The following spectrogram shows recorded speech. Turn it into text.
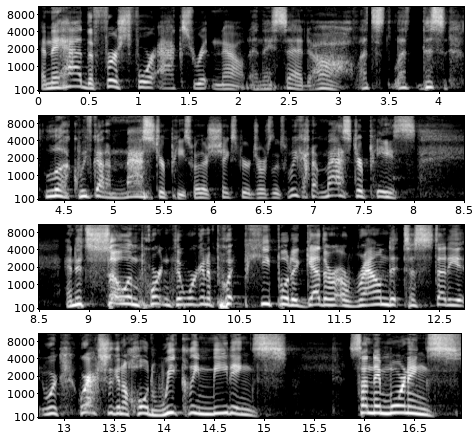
And they had the first four acts written out, and they said, "Oh, let's let this look. We've got a masterpiece. Whether it's Shakespeare or George Lucas, we've got a masterpiece." And it's so important that we're going to put people together around it to study it. We're, we're actually going to hold weekly meetings, Sunday mornings,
